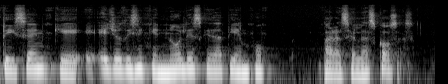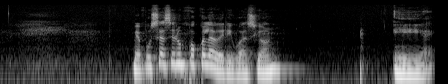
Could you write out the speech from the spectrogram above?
dicen que ellos dicen que no les queda tiempo para hacer las cosas. Me puse a hacer un poco la averiguación eh,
